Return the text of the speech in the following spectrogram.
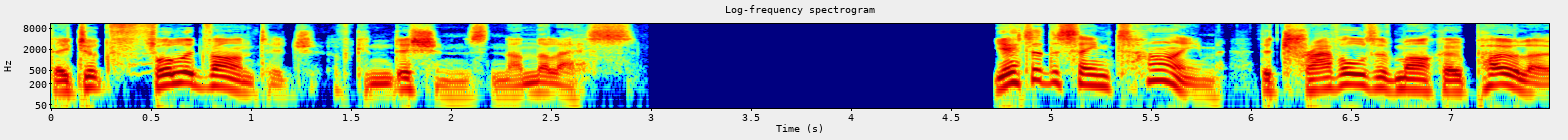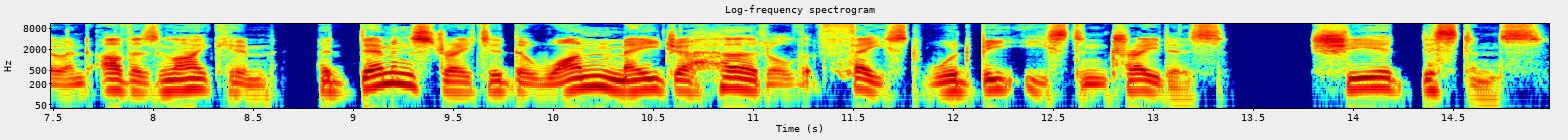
they took full advantage of conditions nonetheless. Yet at the same time, the travels of Marco Polo and others like him had demonstrated the one major hurdle that faced would be Eastern traders sheer distance.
